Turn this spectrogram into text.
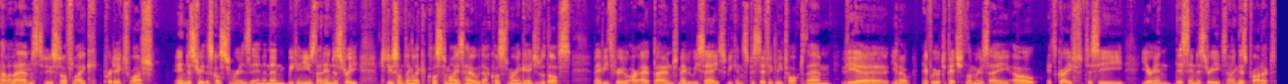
LLMs to do stuff like predict what industry this customer is in. And then we can use that industry to do something like customize how that customer engages with us. Maybe through our outbound. Maybe we say we can specifically talk to them via, you know, if we were to pitch to them, we say, Oh, it's great to see you're in this industry selling this product.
